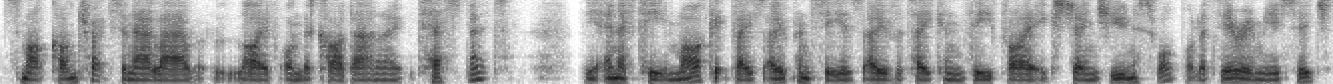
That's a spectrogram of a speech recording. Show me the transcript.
Smart contracts are now live on the Cardano testnet. The NFT marketplace OpenSea has overtaken DeFi exchange Uniswap on Ethereum usage,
